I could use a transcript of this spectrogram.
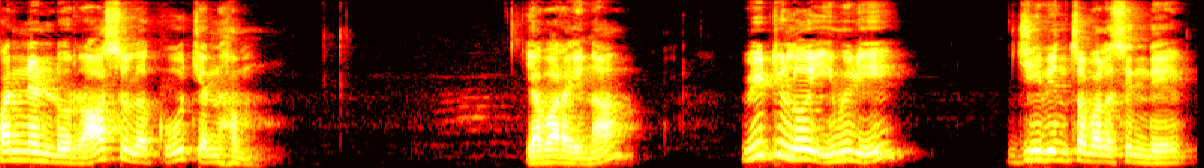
పన్నెండు రాసులకు చిహ్నం. ఎవరైనా వీటిలో ఇమిడి జీవించవలసిందే.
